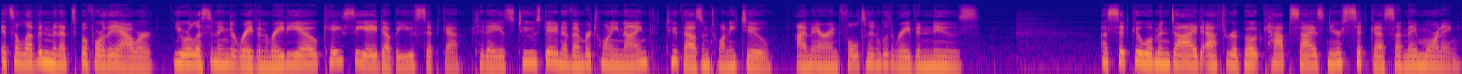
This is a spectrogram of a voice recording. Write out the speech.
It's 11 minutes before the hour. You are listening to Raven Radio, KCAW Sitka. Today is Tuesday, November 29th, 2022. I'm Erin Fulton with Raven News. A Sitka woman died after a boat capsized near Sitka Sunday morning.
